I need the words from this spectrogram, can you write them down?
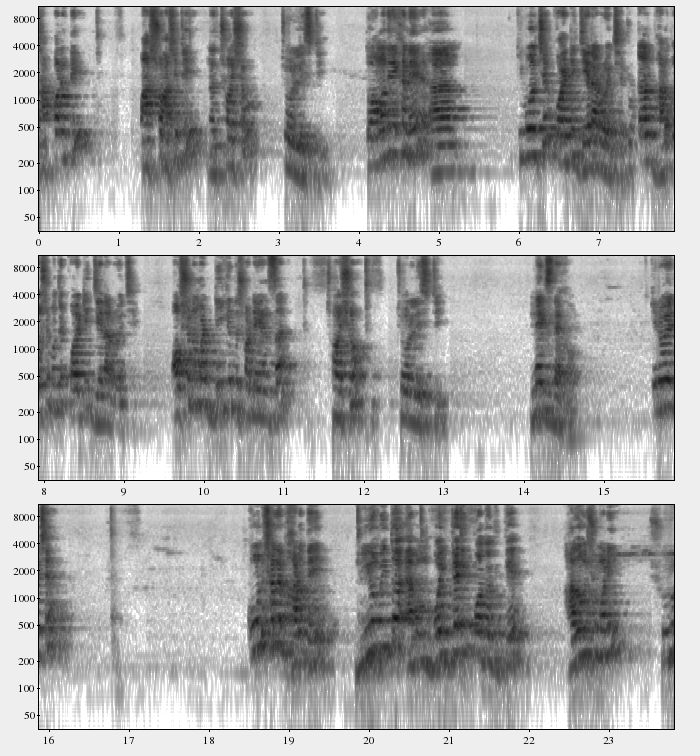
ছাপ্পান্নটি, পাঁচশো আশিটি, না ছয়শো চল্লিশটি। তো আমাদের এখানে কি বলছে? কয়টি জেলা রয়েছে? টোটাল ভারতবর্ষের মধ্যে কয়টি জেলা রয়েছে? অপশন নাম্বার ডি কিন্তু সঠিক অ্যান্সার ছয়শো চল্লিশটি। নেক্সট দেখো, কি রয়েছে? কোন সালে ভারতে নিয়মিত এবং বৈজ্ঞানিক পদ্ধতিতে আদমশুমারি শুরু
